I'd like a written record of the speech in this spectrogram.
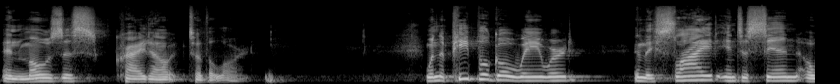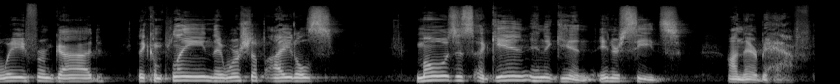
and Moses cried out to the Lord. When the people go wayward and they slide into sin away from God, they complain, they worship idols, Moses again and again intercedes on their behalf.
